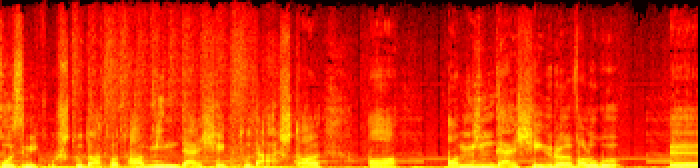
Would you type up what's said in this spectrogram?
kozmikus tudatot, a mindenség tudást, a, a, a mindenségről való ö,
